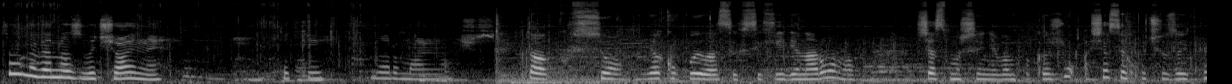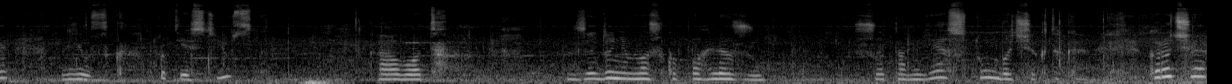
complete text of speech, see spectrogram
це, мабуть, звичайний. Такий нормально. Так, все, я купила цих всіх єдинорогів. Зараз в машині вам покажу. А зараз я хочу зайти в Юск. Тут є Юск. А вот зайду немножко погляжу, що там є, з тумбочок таке. Коротше,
